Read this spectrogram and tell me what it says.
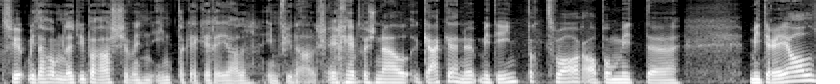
es würde mich darum nicht überraschen, wenn Inter gegen Real im Finale steht. Ich habe schnell gegen, nicht mit Inter zwar, aber mit, äh, mit Real.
